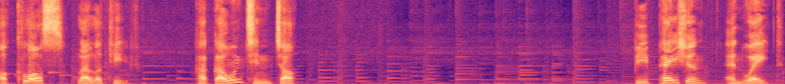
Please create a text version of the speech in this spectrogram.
a close relative. 가까운 친척. be patient and wait.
